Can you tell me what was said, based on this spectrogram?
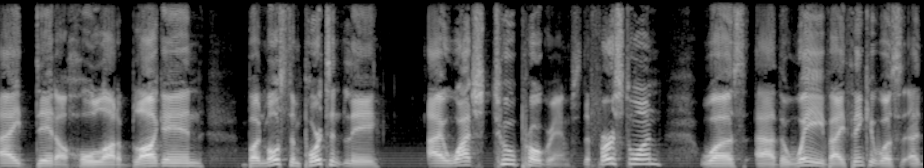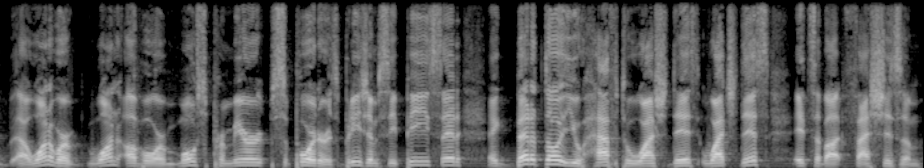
I did a whole lot of blogging, but most importantly, I watched two programs. The first one was uh, the Wave. I think it was uh, uh, one of our one of our most premier supporters, Bridge MCP, said, "Egberto, you have to watch this. Watch this. It's about fascism,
